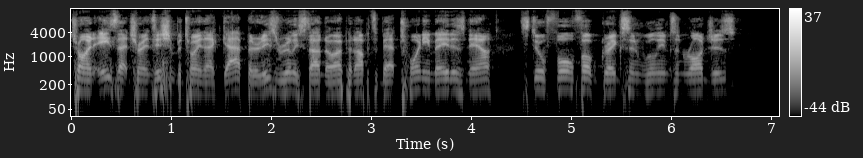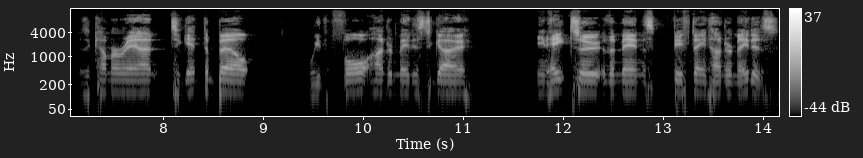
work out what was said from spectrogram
try and ease that transition between that gap. But it is really starting to open up. It's about 20 metres now. Still Forthorpe, Gregson, Williamsz, and Rogers as they come around to get the belt with 400 metres to go in Heat 2 the men's 1500 metres.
